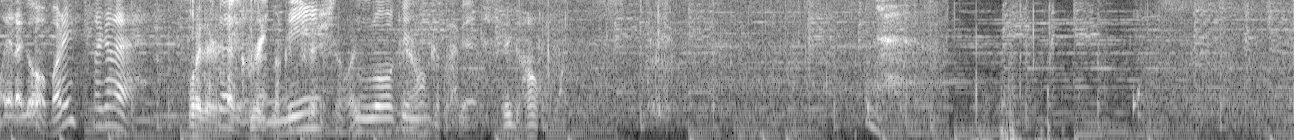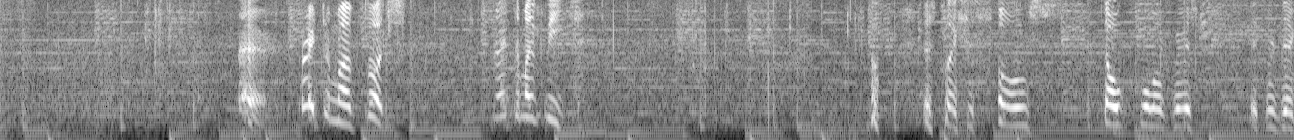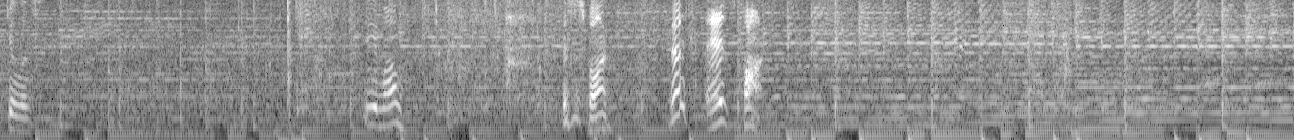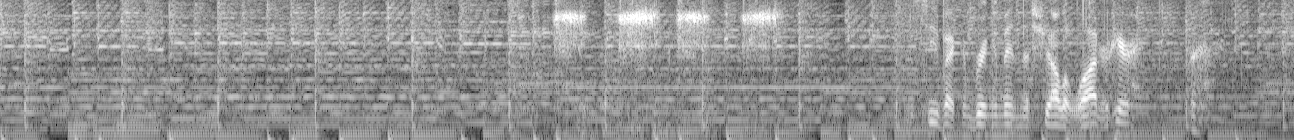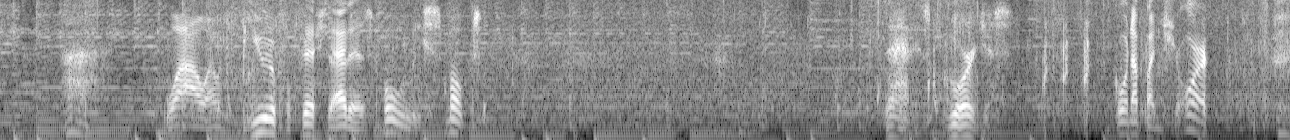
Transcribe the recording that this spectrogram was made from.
Way to go, buddy. Look at that. Boy, they're That great looking fish, though. eh? looking Yeah, look at that fish. big hump. My foots. Right to my feet. this place is so stoked full of fish. It's ridiculous. See you, Mom? This is fun. This is fun. See if I can bring him in this shallow water here. Wow, that was a beautiful fish that is. Holy smokes. That is gorgeous. going up on shore.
